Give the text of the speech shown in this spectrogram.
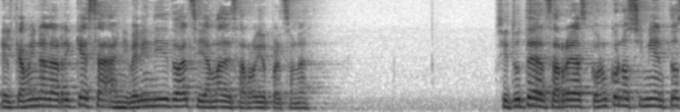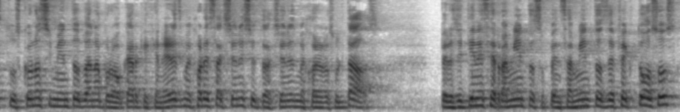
el camino a la riqueza a nivel individual se llama desarrollo personal. Si tú te desarrollas con conocimientos, tus conocimientos van a provocar que generes mejores acciones y tus acciones mejores resultados. Pero si tienes herramientas o pensamientos defectuosos,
